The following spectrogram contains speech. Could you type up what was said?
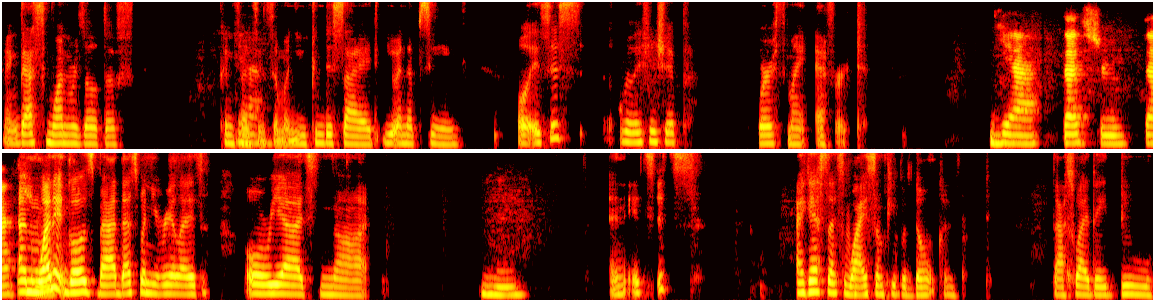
Like that's one result of confronting yeah. someone. You can decide, you end up seeing, well, is this relationship worth my effort? Yeah, that's true. That's and true. when it goes bad, that's when you realize, oh yeah, it's not. Mm-hmm. And it's it's I guess that's why some people don't confront. That's why they do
